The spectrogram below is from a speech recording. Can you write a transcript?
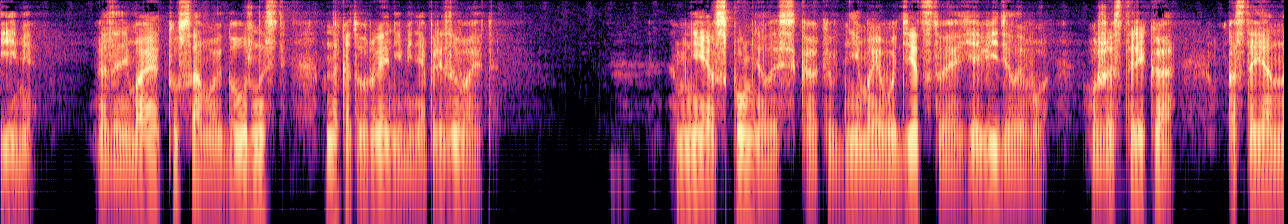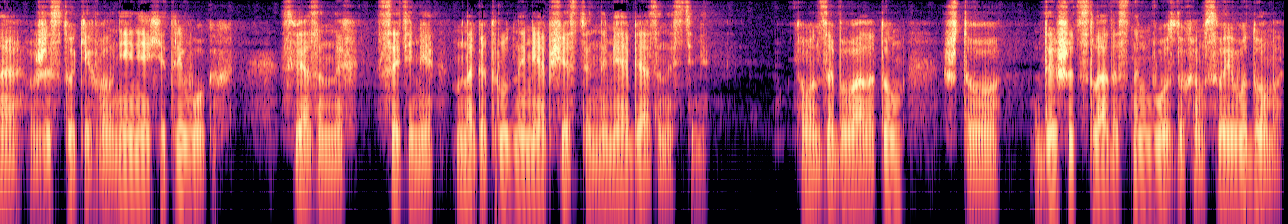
ими, занимая ту самую должность, на которую они меня призывают. Мне вспомнилось, как в дни моего детства я видел его, уже старика, постоянно в жестоких волнениях и тревогах, связанных с этими многотрудными общественными обязанностями. Он забывал о том, что дышит сладостным воздухом своего дома,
